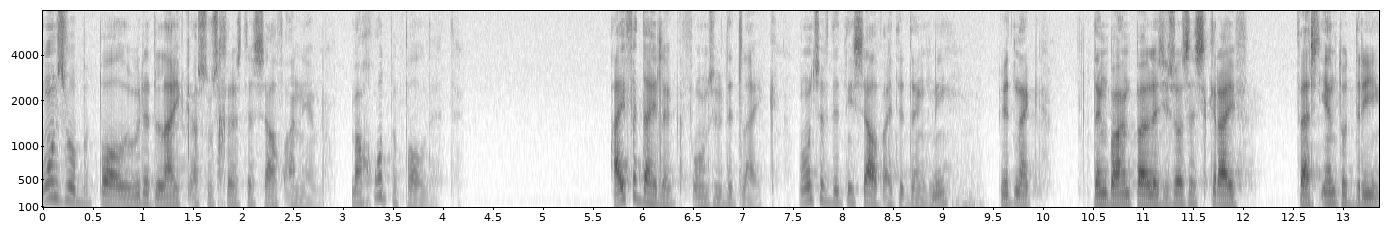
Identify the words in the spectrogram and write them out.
Ons wil bepaal hoe dit lyk as ons Christus self aanneem. Maar God bepaal dit. Hy verduidelik vir ons hoe dit lyk. Ons hoef dit nie self uit te dink nie. Weet net ek dink baie aan Paulus hier soos hy skryf vers 1 tot 3.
